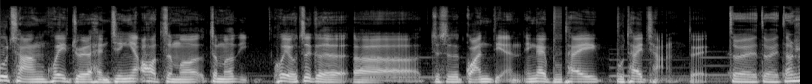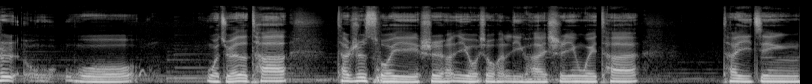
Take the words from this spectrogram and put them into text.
不常会觉得很惊讶哦，怎么怎么会有这个呃，就是观点，应该不太不太长，对对对。但是我我觉得他他之所以是很优秀很厉害，是因为他他已经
